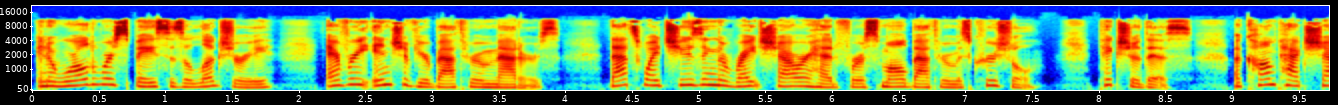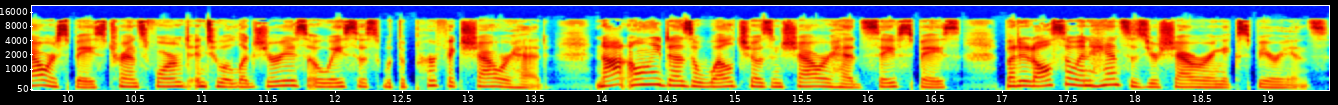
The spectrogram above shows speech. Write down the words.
In a world where space is a luxury, every inch of your bathroom matters. That's why choosing the right shower head for a small bathroom is crucial. Picture this a compact shower space transformed into a luxurious oasis with the perfect shower head. Not only does a well chosen shower head save space, but it also enhances your showering experience.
